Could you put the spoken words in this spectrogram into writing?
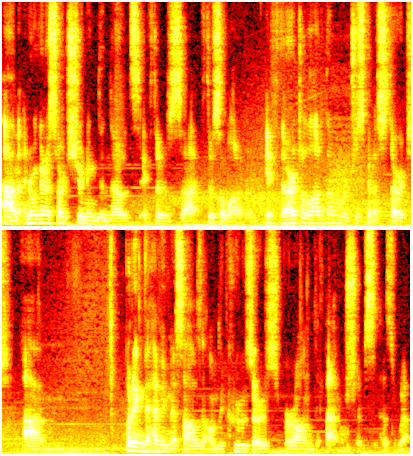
Um, and we're going to start shooting the nodes if there's uh, if there's a lot of them. If there aren't a lot of them, we're just going to start um, putting the heavy missiles on the cruisers or on the battleships as well.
